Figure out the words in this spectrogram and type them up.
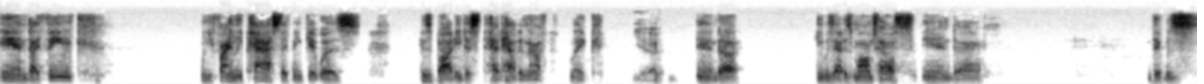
and I think when he finally passed, I think it was his body just had had enough. Like, yeah, and uh, he was at his mom's house, and uh, that was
